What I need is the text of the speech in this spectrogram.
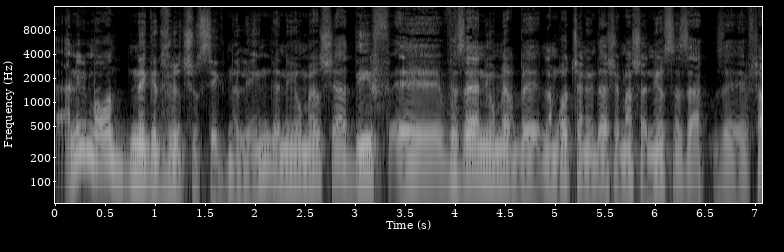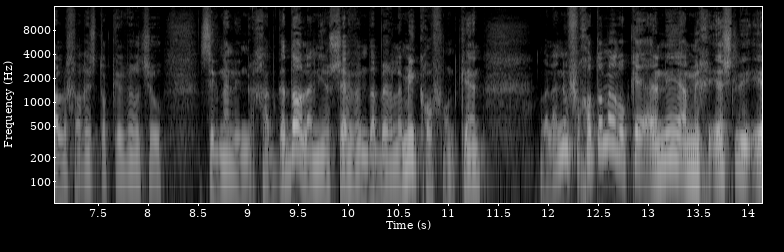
אני מאוד נגד virtue signaling, אני אומר שעדיף, אה, וזה אני אומר, ב, למרות שאני יודע שמה שאני עושה זה, זה אפשר לפרש אותו כ virtue signaling אחד גדול, אני יושב ומדבר למיקרופון, כן? אבל אני לפחות אומר, אוקיי, אני, יש לי,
